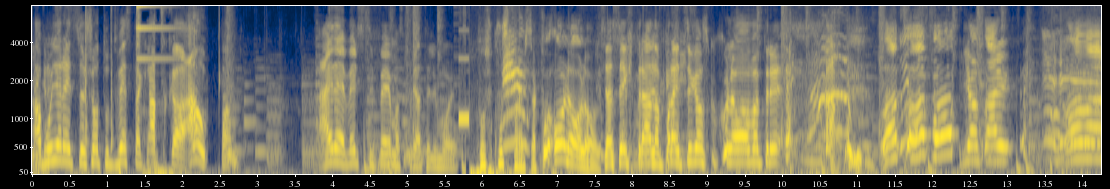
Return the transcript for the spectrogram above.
Абонирайте се, защото 200 а тук, ау! Айде, вече си феймас, приятели мои. Какво ще правиш сега? Оле, оле, оле. Сега всеки трябва да направи циганско колело вътре. Оп, оп, оп. Геосари. Опа.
